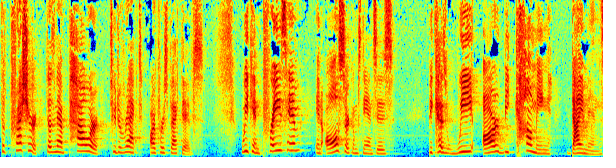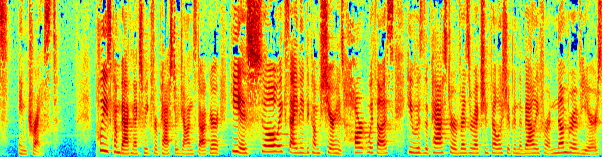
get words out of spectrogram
The pressure doesn't have power to direct our perspectives. We can praise Him in all circumstances because we are becoming diamonds in Christ. Please come back next week for Pastor John Stalker. He is so excited to come share his heart with us. He was the pastor of Resurrection Fellowship in the Valley for a number of years,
